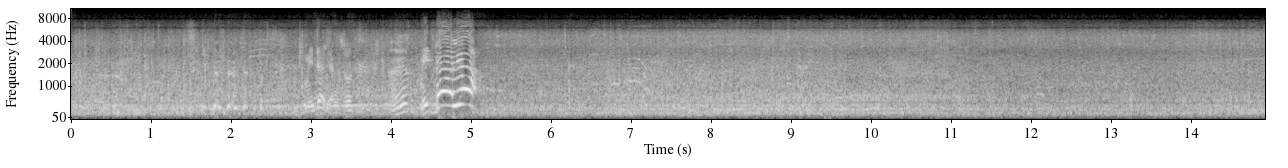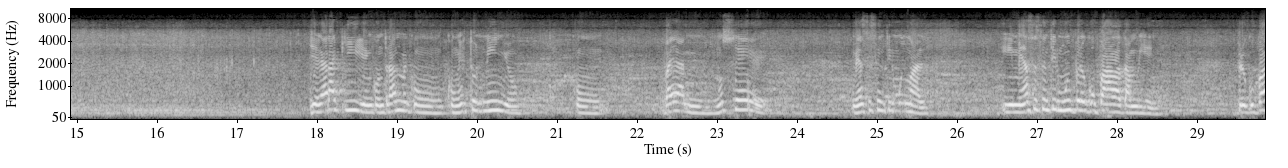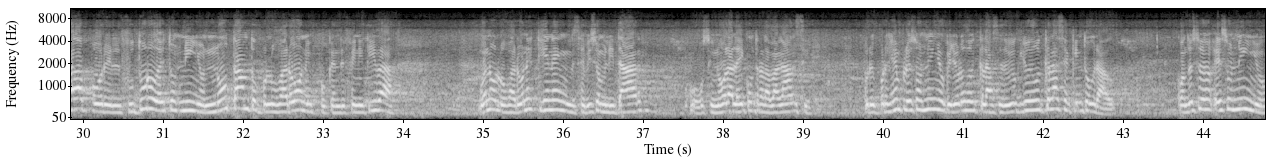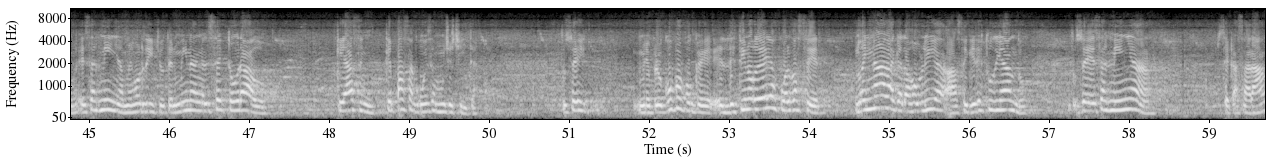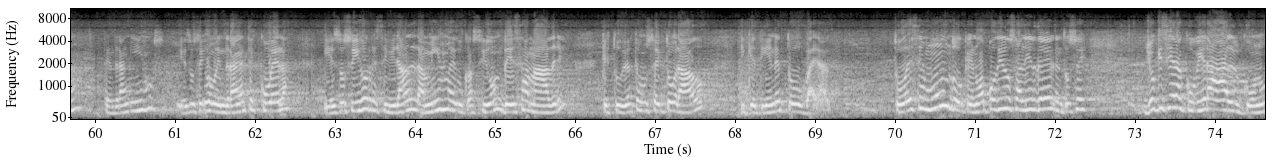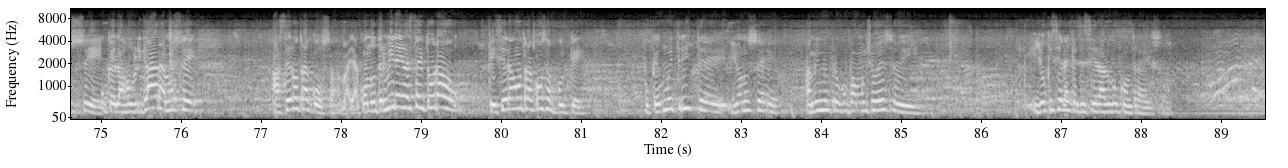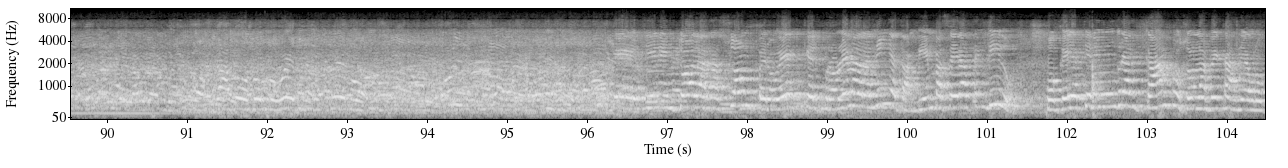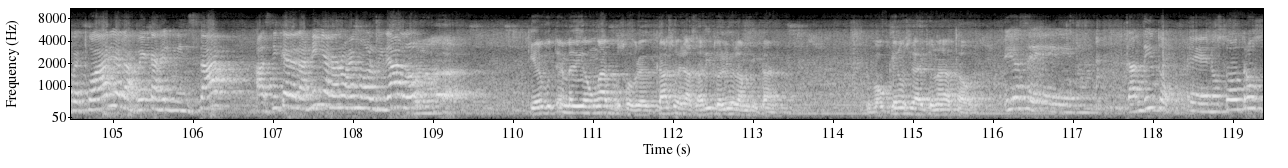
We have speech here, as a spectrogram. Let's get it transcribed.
Mi Italia, nosotros. ¿Eh? ¡Mi Llegar aquí y encontrarme con, con estos niños, con, vaya, no sé, me hace sentir muy mal. Y me hace sentir muy preocupada también. Preocupada por el futuro de estos niños, no tanto por los varones, porque en definitiva, bueno, los varones tienen servicio militar, o si no, la ley contra la vagancia. Pero, por ejemplo, esos niños que yo les doy clase, yo, yo doy clase a quinto grado. Cuando esos, esos niños, esas niñas, mejor dicho, terminan el sexto grado, ¿qué hacen? ¿Qué pasa con esas muchachitas? Entonces, me preocupa porque el destino de ellas, ¿cuál va a ser? No hay nada que las obligue a seguir estudiando. Entonces, esas niñas se casarán, tendrán hijos, y esos hijos vendrán a esta escuela, y esos hijos recibirán la misma educación de esa madre que estudió hasta un sexto grado y que tiene todo, todo ese mundo que no ha podido salir de él. Entonces, yo quisiera que hubiera algo, no sé, que las obligara, no sé, hacer otra cosa. Vaya, cuando terminen el sexto grado, que hicieran otra cosa, porque porque es muy triste, yo no sé, a mí me preocupa mucho eso y, yo quisiera que se hiciera algo contra eso. Tienen toda la razón, pero es que el problema de las niñas también va a ser atendido, porque ellas tienen un gran campo, son las becas de agropecuaria, las becas del MINSAC, así que de las niñas no nos hemos olvidado. Quiero que usted me diga un algo sobre el caso de Lazarito, el hijo de la mexicana. ¿Por qué no se ha hecho nada hasta ahora? Fíjese, Candito, eh, nosotros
